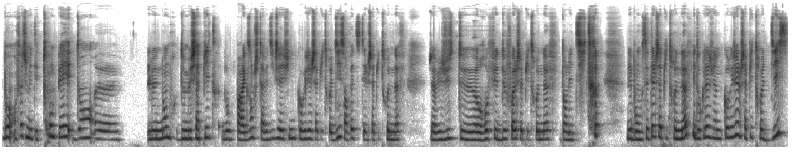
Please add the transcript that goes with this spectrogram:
Bon, en fait, je m'étais trompée dans euh, le nombre de mes chapitres. Donc, par exemple, je t'avais dit que j'avais fini de corriger le chapitre 10. En fait, c'était le chapitre 9. J'avais juste euh, refait deux fois le chapitre 9 dans les titres. Mais bon, c'était le chapitre 9. Et donc là, je viens de corriger le chapitre 10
